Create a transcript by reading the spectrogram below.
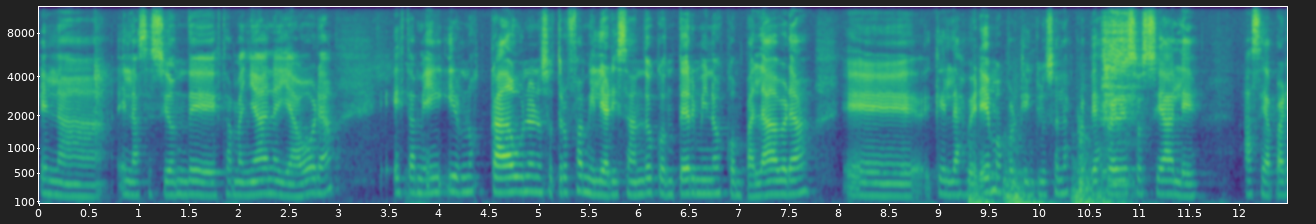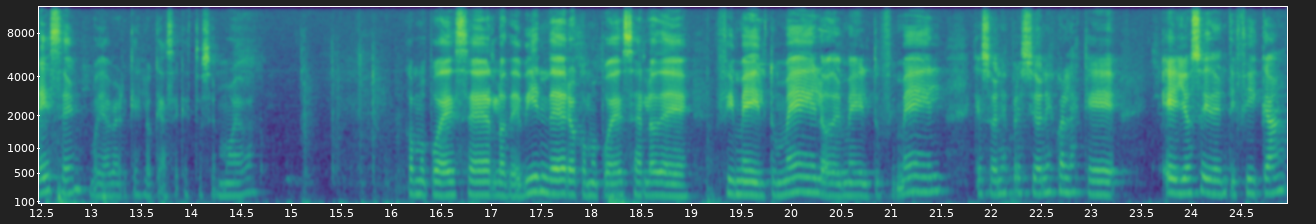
en, la, en, la, sesión de esta mañana y ahora es también irnos cada uno de nosotros familiarizando con términos, con palabras, eh, que las veremos, porque incluso en las propias redes sociales se aparecen. Voy a ver qué es lo que hace que esto se mueva. Como puede ser lo de binder o como puede ser lo de female to male o de male to female, que son expresiones con las que ellos se identifican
